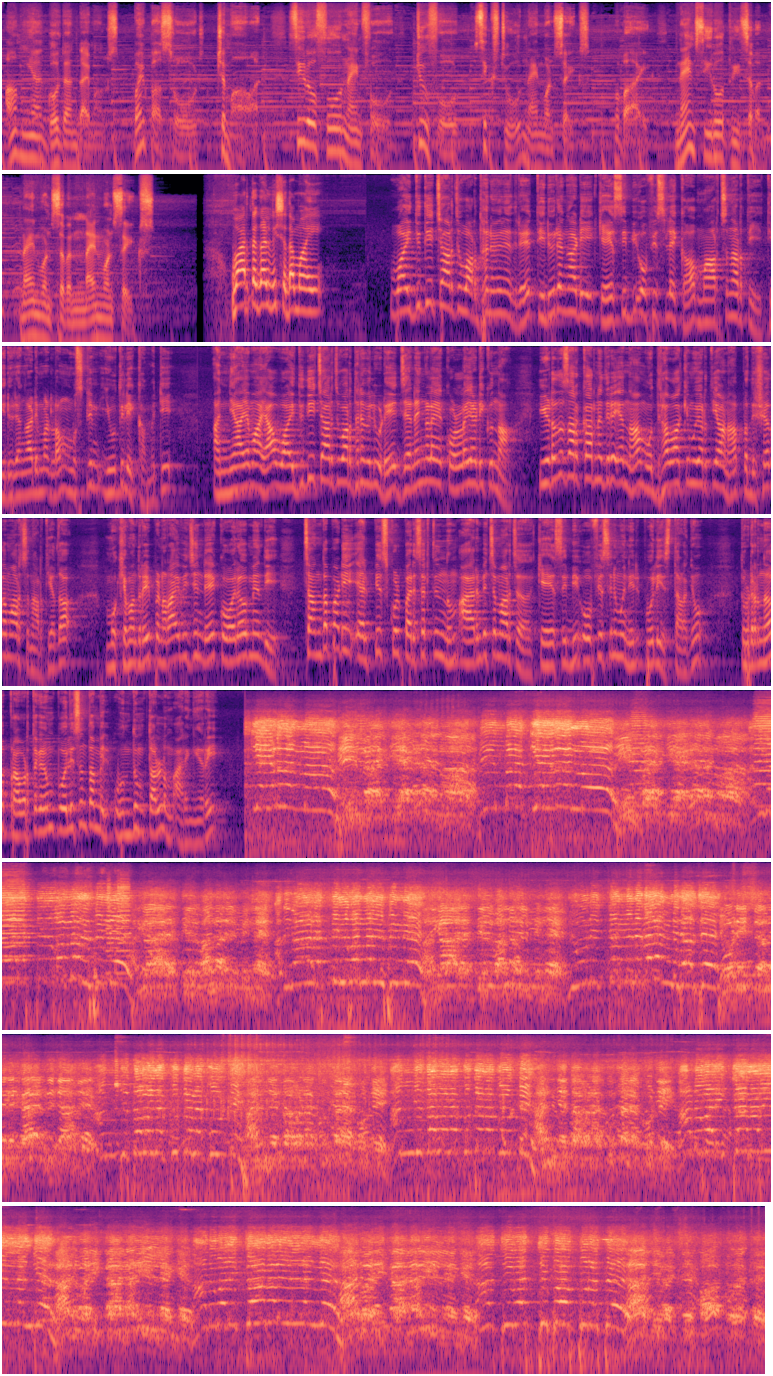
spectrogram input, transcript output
Redefining four six two nine Amia six mobile Diamonds. Bypass Road, seven 0494 2462 Mobile 9037 917 916. വാർത്തകൾ വിശദമായി വൈദ്യുതി charge വർധനവിനെതിരെ Tirurangadi K C B ഓഫീസിലേക്ക് march നടത്തി തിരൂരങ്ങാടി മണ്ഡലം മുസ്ലിം യൂത്ത് ലീഗ് കമ്മിറ്റി അന്യായമായ വൈദ്യുതി ചാർജ് വർധനവിലൂടെ ജനങ്ങളെ കൊള്ളയടിക്കുന്ന ഇടത് സർക്കാരിനെതിരെ എന്ന മുദ്രാവാക്യമുയർത്തിയാണ് പ്രതിഷേധ മാർച്ച് നടത്തിയത്. മുഖ്യമന്ത്രി പിണറായി വിജയന്റെ കോലവുമേന്തി ചന്തപ്പടി എൽ പി സ്കൂൾ പരിസരത്ത് നിന്നും ആരംഭിച്ച march K S C B ഓഫീസിന് മുന്നിൽ പോലീസ് തടഞ്ഞു. തുടർന്ന് പ്രവർത്തകരും പോലീസും തമ്മിൽ ഉന്തും തള്ളും അരങ്ങേറി. അധികാരത്തിൽ വന്നതിൽ പിന്നെ അധികാരത്തിൽ വന്നതിൽ പിന്നെ യൂണിറ്റ് ഒന്നിന് കറണ്ട് ചാർജ് അഞ്ച് തവണ കുത്തനെ കൂട്ടി അഞ്ച് തവണ കുത്തനെ കൂട്ടി നാടുവഴിക്കാൻ അറിയില്ലെങ്കിൽ നാടുവഴിക്കാൻ അറിയില്ലെങ്കിൽ രാജിവെച്ച് പോ പുറത്ത്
